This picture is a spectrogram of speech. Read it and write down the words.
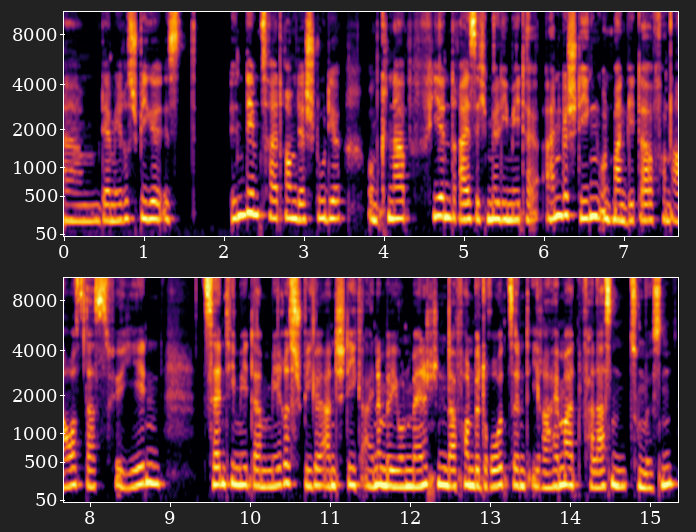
Ähm, der Meeresspiegel ist in dem Zeitraum der Studie um knapp 34 Millimeter angestiegen und man geht davon aus, dass für jeden Zentimeter Meeresspiegelanstieg eine Million Menschen davon bedroht sind, ihre Heimat verlassen zu müssen.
